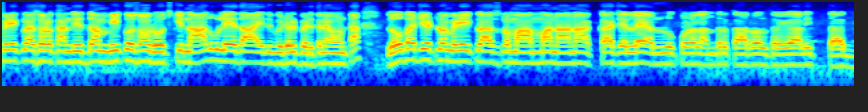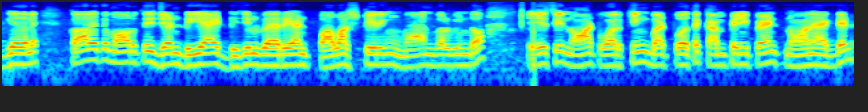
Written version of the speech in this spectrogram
మిడిల్ క్లాస్ వాళ్ళకి అందిద్దాం. మీకోసం రోజుకి నాలుగు లేదా ఐదు వీడియోలు పెడుతూనే ఉంటా. లో బడ్జెట్లో మిడిల్ క్లాస్లో మా అమ్మ నాన్న అక్క చెల్లె అల్లు కూడా అందరూ కార్లు తిరగాలి తగ్గేదలే. కార్ అయితే Maruti Zen DI diesel variant power steering manual window AC not working but పోతే company paint non accident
